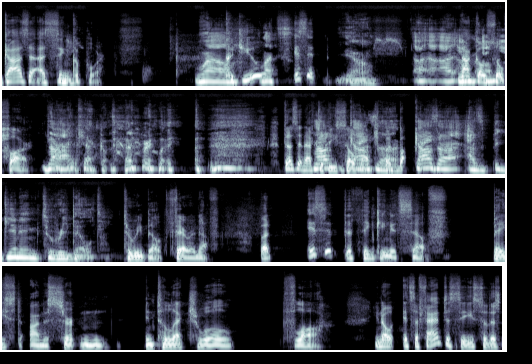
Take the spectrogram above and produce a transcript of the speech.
Gaza as Singapore. Well, could you? Let's, is it? You know, I, I, not I'm, go I'm, so far. No, I can't go there. Really, doesn't have Ga- to be so Gaza, much. But, but Gaza as beginning to rebuild. To rebuild, fair enough. But is it the thinking itself based on a certain intellectual flaw. You know, it's a fantasy, so there's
